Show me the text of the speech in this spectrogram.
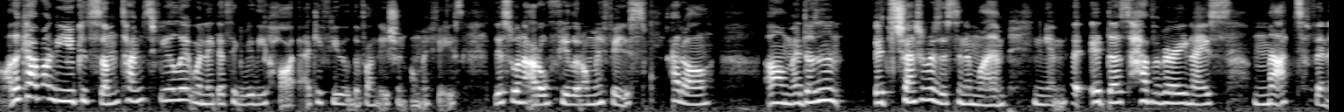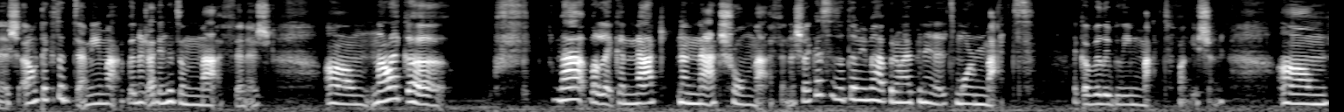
On the Kat Von D you could sometimes feel it when it gets like really hot. I can feel the foundation on my face. This one I don't feel it on my face at all. Um it doesn't it's transfer resistant in my opinion. It does have a very nice matte finish. I don't think it's a demi matte finish. I think it's a matte finish. Um, not like a matte, but like a, nat a natural matte finish. I guess it's a demi matte, but in my opinion, it's more matte. Like a really, really matte foundation. Um,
